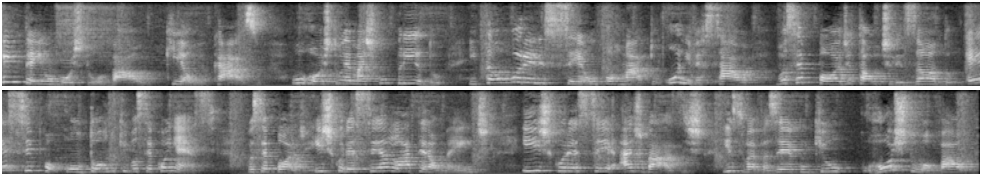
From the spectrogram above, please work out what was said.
Quem tem um rosto oval, que é o meu caso, o rosto é mais comprido. Então, por ele ser um formato universal, você pode estar tá utilizando esse contorno que você conhece. Você pode escurecer lateralmente e escurecer as bases. Isso vai fazer com que o rosto oval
